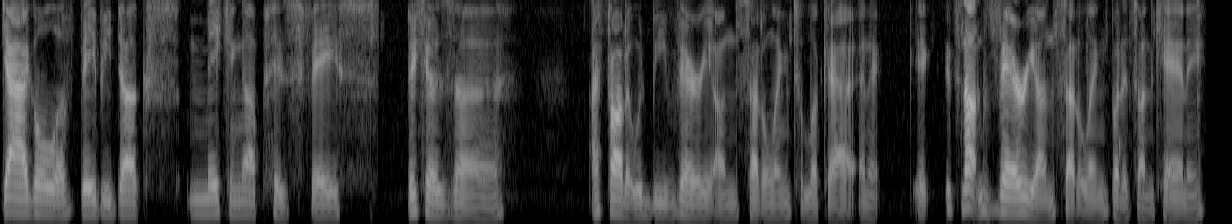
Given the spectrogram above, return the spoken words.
gaggle of baby ducks making up his face because uh, I thought it would be very unsettling to look at, and it, it it's not very unsettling, but it's uncanny,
